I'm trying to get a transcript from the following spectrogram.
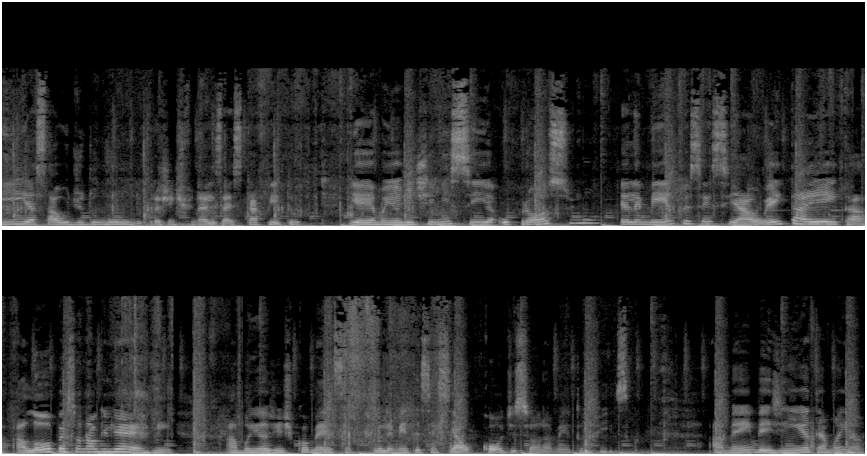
e a saúde do mundo para a gente finalizar esse capítulo. E aí amanhã a gente inicia o próximo elemento essencial. Eita, eita! Alô, personal Guilherme! Amanhã a gente começa o elemento essencial condicionamento físico. Amém? Beijinho e até amanhã.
